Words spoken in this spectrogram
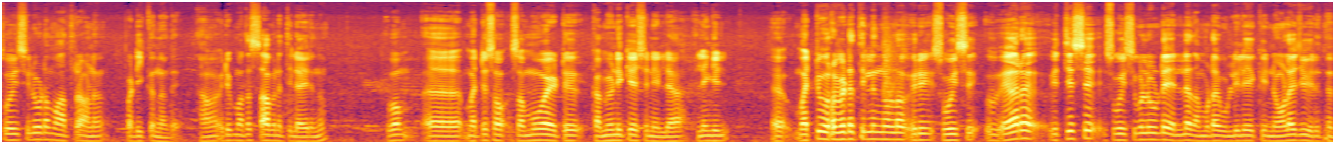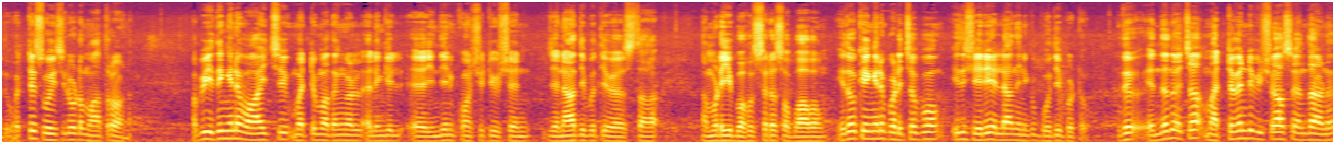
ചോയ്സിലൂടെ മാത്രമാണ് പഠിക്കുന്നത്. ആ ഒരു മതസ്ഥാപനത്തിലായിരുന്നു. അപ്പം മറ്റു സമൂഹമായിട്ട് കമ്മ്യൂണിക്കേഷൻ ഇല്ല. അല്ലെങ്കിൽ മറ്റു ഉറവിടത്തിൽ നിന്നുള്ള ഒരു സോയ്സ് വേറെ വ്യത്യസ്ത സോയ്സുകളിലൂടെ അല്ല നമ്മുടെ ഉള്ളിലേക്ക് നോളജ് വരുന്നത്. ഒറ്റ സോയ്സിലൂടെ മാത്രമാണ്. അപ്പോൾ ഇതിങ്ങനെ വായിച്ച് മറ്റു മതങ്ങൾ അല്ലെങ്കിൽ ഇന്ത്യൻ കോൺസ്റ്റിറ്റ്യൂഷൻ ജനാധിപത്യ വ്യവസ്ഥ നമ്മുടെ ഈ ബഹുസ്വര സ്വഭാവം ഇതൊക്കെ ഇങ്ങനെ പഠിച്ചപ്പോൾ ഇത് ശരിയല്ല എന്ന് എനിക്ക് ബോധ്യപ്പെട്ടു. ഇത് എന്തെന്ന് വെച്ചാൽ മറ്റവന്റെ വിശ്വാസം എന്താണ്?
